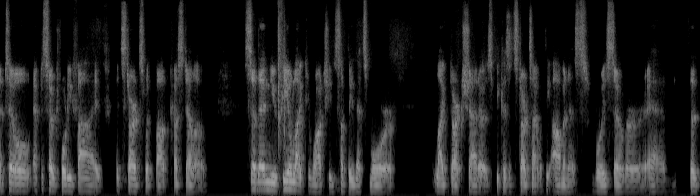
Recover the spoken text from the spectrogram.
until episode 45 it starts with bob costello so then you feel like you're watching something that's more like dark shadows because it starts out with the ominous voiceover and the,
